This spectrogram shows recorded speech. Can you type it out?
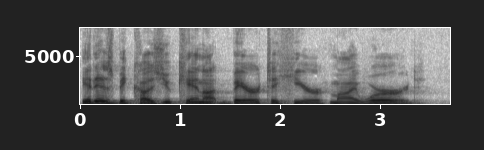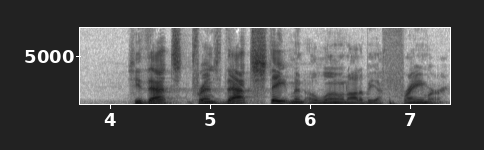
It is because you cannot bear to hear my word. See, that's, friends, that statement alone ought to be a framer.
